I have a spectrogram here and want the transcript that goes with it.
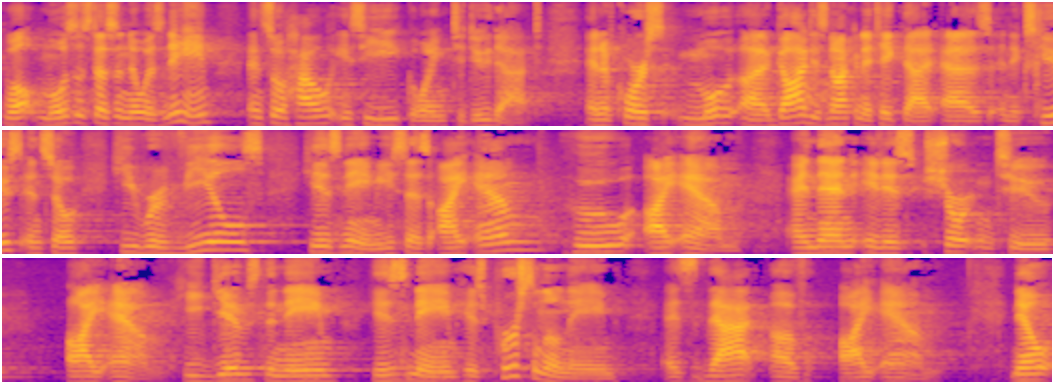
Well, Moses doesn't know his name, and so how is he going to do that? And of course, Mo, uh, God is not going to take that as an excuse, and so he reveals his name. He says, I am who I am. And then it is shortened to I am. He gives the name, his name, his personal name, as that of I am. Now,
